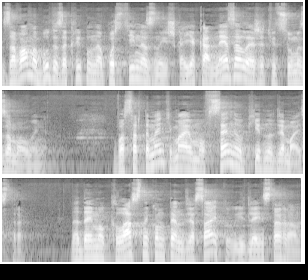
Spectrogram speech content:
За вами буде закріплена постійна знижка, яка не залежить від суми замовлення. В асортименті маємо все необхідне для майстра. Надаємо класний контент для сайту і для інстаграм.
